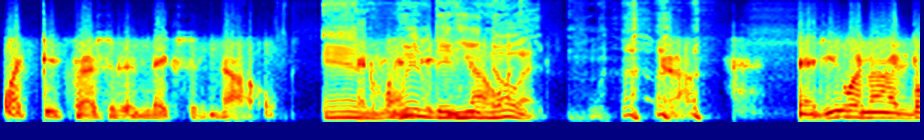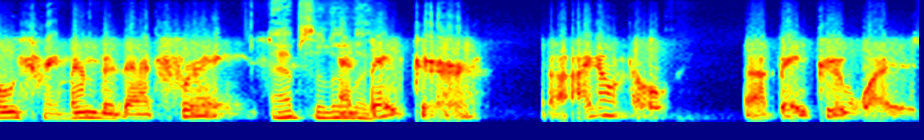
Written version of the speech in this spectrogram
what did President Nixon know? And, and when, when, did, he know, know it? it? yeah. And you and I both remember that phrase. Absolutely. And Baker, uh, I don't know, uh, Baker was,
